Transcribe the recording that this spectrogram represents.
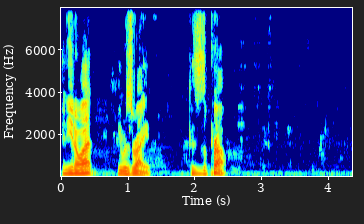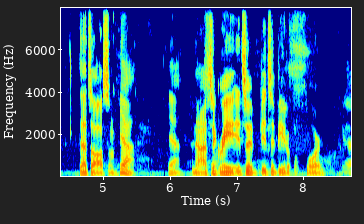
And you know what? He was right. Because he's a pro. That's awesome. Yeah. Yeah. No, it's So- a great. It's a it's a beautiful floor. Yeah.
